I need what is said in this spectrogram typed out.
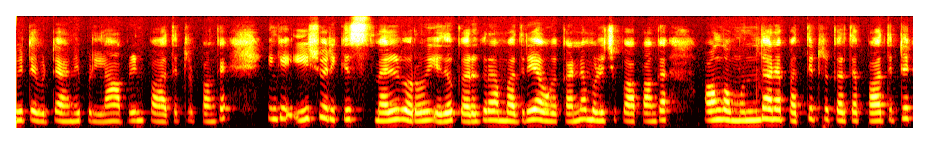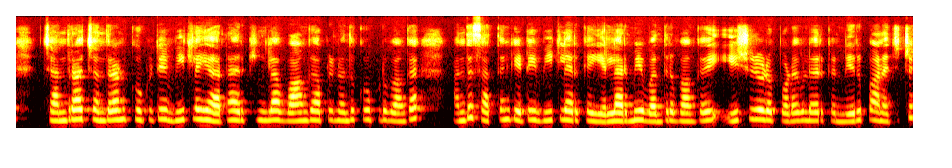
வீட்டை விட்டு அனுப்பிடலாம் அப்படின்னு பார்த்துட்டு இருப்பாங்க இங்கே ஈஸ்வரிக்கு ஸ்மெல் வரும். ஏதோ கருகிற மாதிரி அவங்க கண்ணை முழிச்சு பார்ப்பாங்க. அவங்க முந்தானை பத்துட்டு இருக்கிறத பார்த்துட்டு சந்திரா சந்திரான்னு கூப்பிட்டுட்டு வீட்டில் யாருனா இருக்கீங்களா? வாங்க அப்படின்னு வந்து கூப்பிடுவாங்க. அந்த சத்தம் கேட்டு வீட்டில் இருக்க எல்லாருமே வந்துடுவாங்க ஈஸ்வரியோட புடவில் இருக்க நெருப்பு அணைச்சிட்டு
